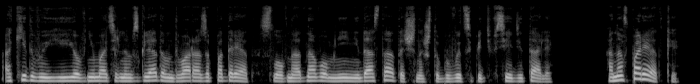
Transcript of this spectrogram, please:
Окидываю ее внимательным взглядом два раза подряд, словно одного мне недостаточно, чтобы выцепить все детали. Она в порядке.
